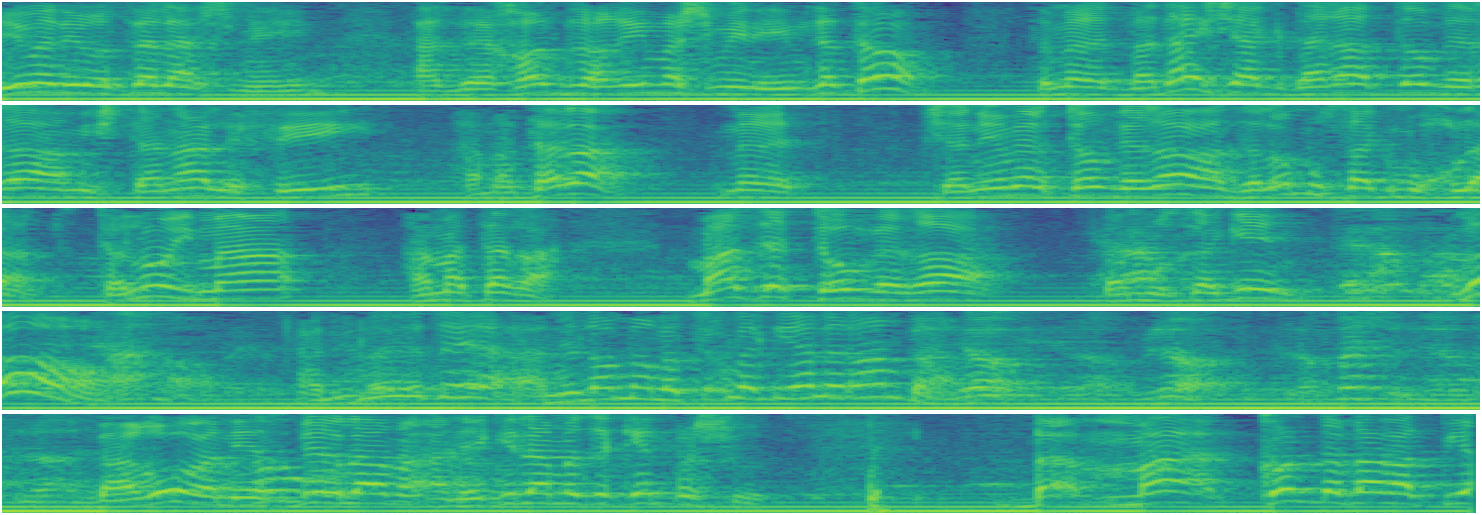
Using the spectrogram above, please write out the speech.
אם אני רוצה להשמין, אז לאכול דברים משמינים זה טוב. זאת אומרת, ודאי שהגדרה טוב ורע משתנה לפי המטרה. זאת אומרת, כשאני אומר טוב ורע, זה לא מושג מוחלט. תלוי מה המטרה. מה זה טוב ורע במושגים. זה רמב"ם. לא, זה רמב"ם אומר. אני לא יודע, אני לא אומר לא צריך להגיע לרמב"ם. לא, זה לא, לא, לא פשוט. לא- לא- ברור, אני אסביר. למה, אני אגיד למה זה כן פשוט. מה, כל דבר על פי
